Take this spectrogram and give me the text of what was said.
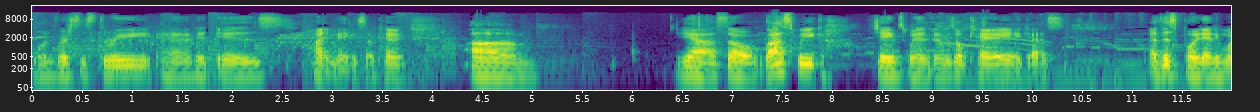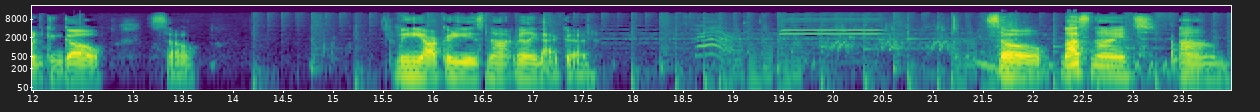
One versus three, and it is Pipe Maze. Okay. Um, yeah, so last week James went and it was okay, I guess. At this point, anyone can go, so mediocrity is not really that good. So last night um,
